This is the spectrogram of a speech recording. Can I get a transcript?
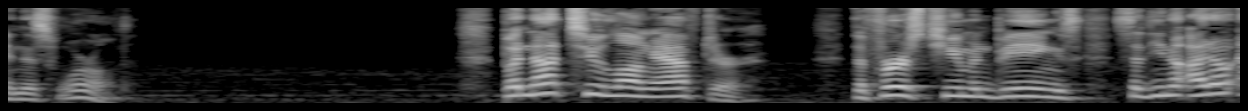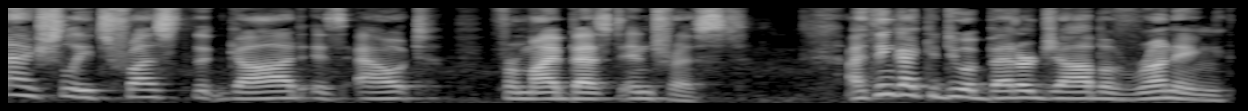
in this world. But not too long after, the first human beings said, You know, I don't actually trust that God is out for my best interest. I think I could do a better job of running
